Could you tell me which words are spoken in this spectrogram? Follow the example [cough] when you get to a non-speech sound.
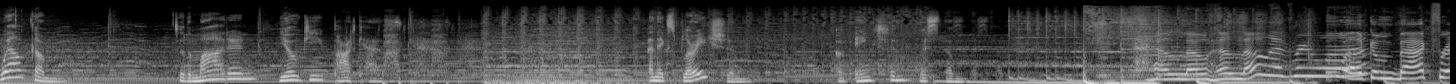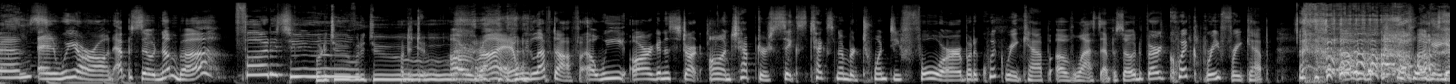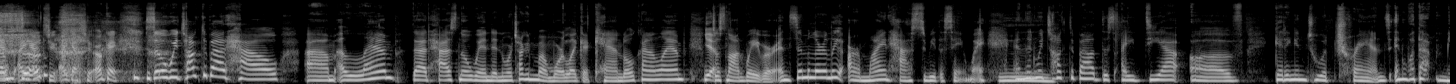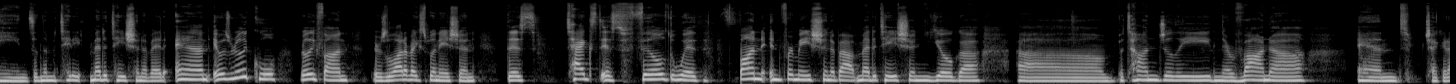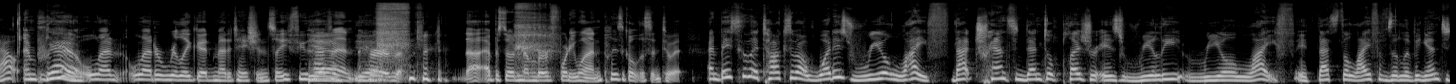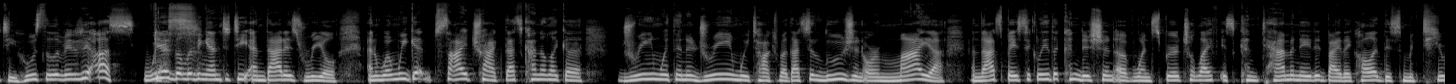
Welcome to the Modern Yogi Podcast, an exploration of ancient wisdom. Hello, hello, everyone. Welcome back, friends. And we are on episode number 42. 42, 42. All right, and we left off. Uh, we are going to start on chapter six, text number 24. But a quick recap of last episode. Very quick, brief recap. [laughs] okay, yes, I got you. I got you. Okay, so we talked about how um, a lamp that has no wind, and we're talking about more like a candle kind of lamp, does not waver. And similarly, our mind has to be the same way. And then we talked about this idea of getting into a trance and what that means and the medita- meditation of it. And it was really cool, really fun. There's a lot of explanation. This text is filled with fun information about meditation, yoga, um, Patanjali, Nirvana, and check it out. And Priya led, led a really good meditation. So if you Yeah, haven't yeah. heard [laughs] uh, episode number 41, please go listen to it. And basically, it talks about what is real life. That transcendental pleasure is really real life. It, that's the life of the living entity. Who's the living entity? Us. We're the living entity, and that is real. And when we get sidetracked, that's kind of like a dream within a dream we talked about. That's illusion or Maya. And that's basically the condition of when spiritual life is contaminated by, they call it this material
